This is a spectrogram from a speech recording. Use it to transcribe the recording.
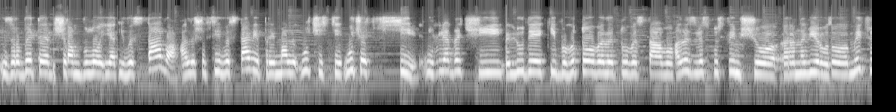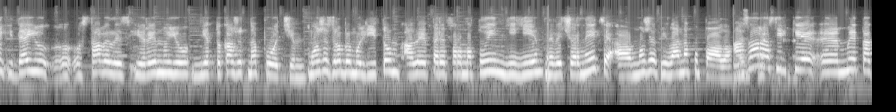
і зробити, щоб там було як і вистава, але щоб в цій виставі приймали участі участь всі і глядачі, люди, які б готовили ту виставу. Але в зв'язку з тим, що коронавірус, то ми цю ідею е, оставили з Іриною, як то кажуть, на потім. Може, зробимо літом, але переформатуємо її не вечорниці, а може в Івана Купала. А зараз тільки е, ми так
